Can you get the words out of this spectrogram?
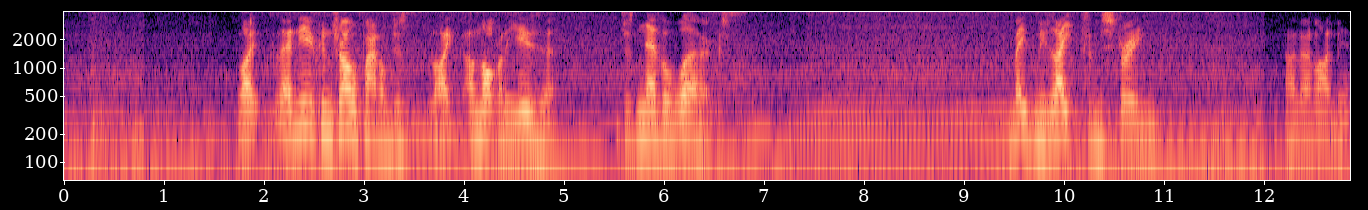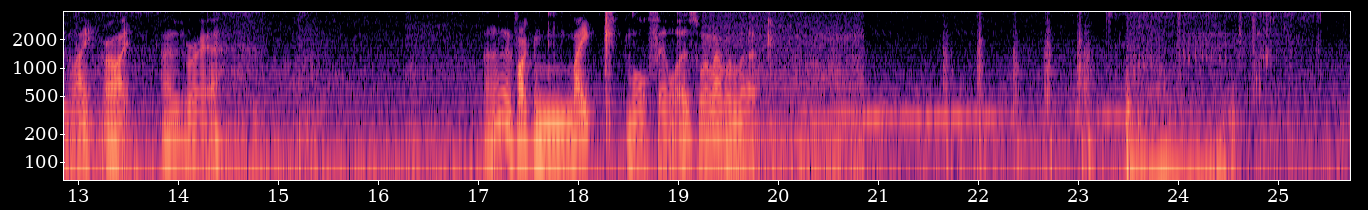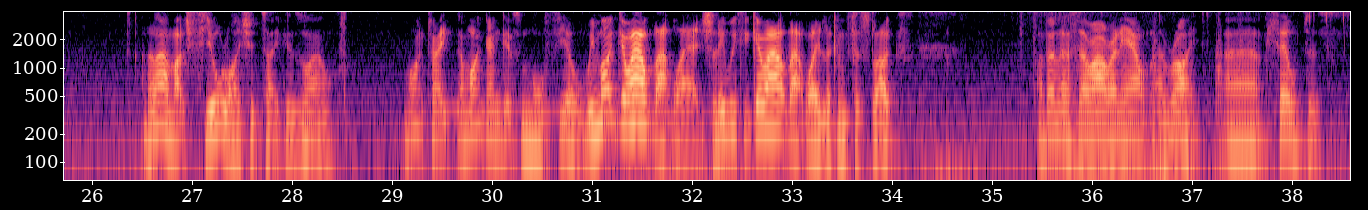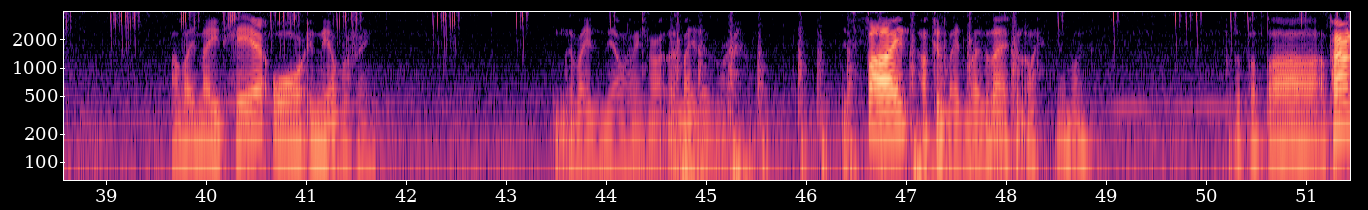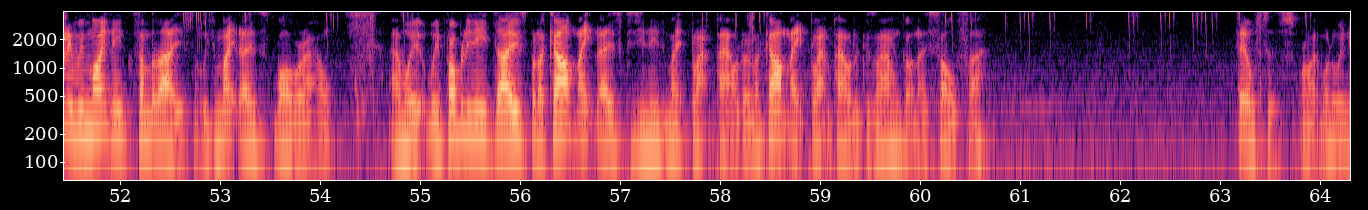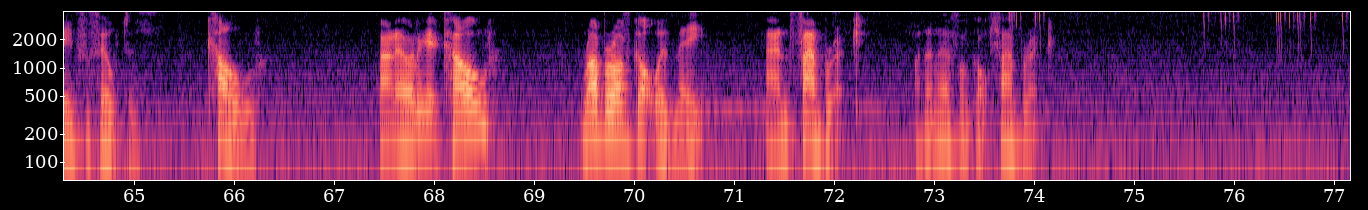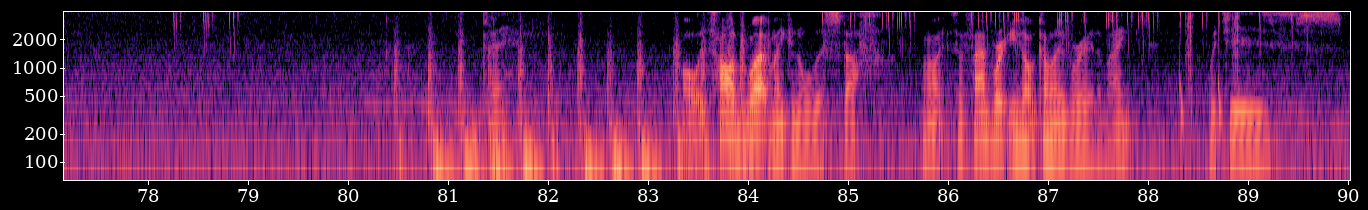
Like, their new control panel just, like, I'm not going to use it. It just never works. Made me late from stream. I don't like being late. Right, over here. I don't know if I can make more filters. We'll have a look. I don't know how much fuel I should take as well. I might take. I might go and get some more fuel. We might go out that way. Actually, we could go out that way looking for slugs. I don't know if there are any out there. Right, uh, filters. Are they made here or in the other thing? They're made in the other thing. Right, they're made over there. It's fine. I could have made them over there, couldn't I? Never mind. Ba-da-ba-ba. Apparently we might need some of those, but we can make those while we're out. And we, we probably need those, but I can't make those because you need to make black powder. And I can't make black powder because I haven't got no sulfur. Filters. Right, what do we need for filters? Coal. Apparently I'm going to get coal. Rubber I've got with me. And fabric. I don't know if I've got fabric. Okay. Oh, it's hard work making all this stuff. Alright, so fabric you got to come over here to make, which is.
